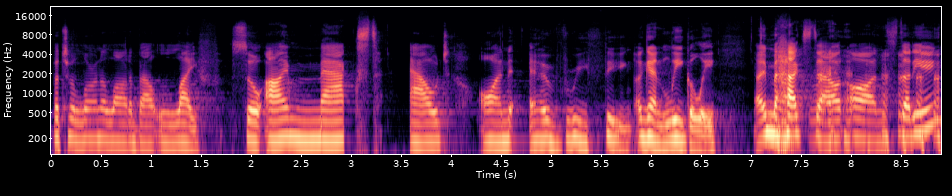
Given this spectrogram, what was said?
but to learn a lot about life. So I maxed out on everything, again, legally. I maxed out on studying.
